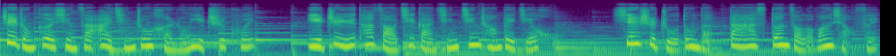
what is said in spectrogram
这种个性在爱情中很容易吃亏，以至于她早期感情经常被截胡。先是主动的大 S 端走了汪小菲，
